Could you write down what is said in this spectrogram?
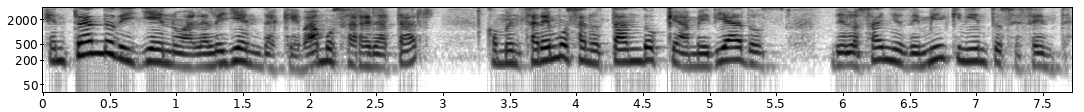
entrando de lleno a la leyenda que vamos a relatar, comenzaremos anotando que a mediados de los años de 1560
